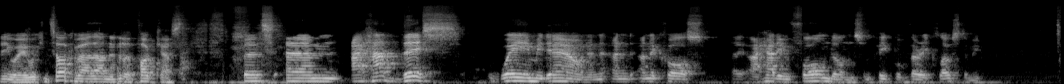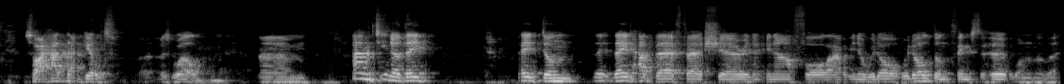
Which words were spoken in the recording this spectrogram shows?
Anyway, we can talk about that in another podcast. But um, I had this weighing me down. And, and, and of course, I had informed on some people very close to me. So I had that guilt uh, as well. Um, and, you know, they, they'd done, they, would had their fair share in, in our fallout. You know, we'd all, we'd all done things to hurt one another.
